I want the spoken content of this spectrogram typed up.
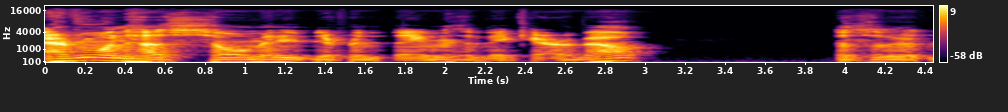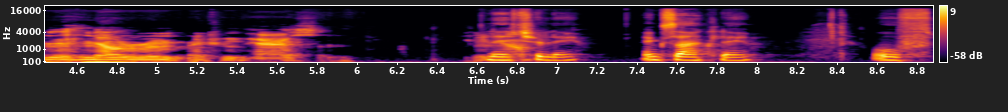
everyone has so many different things that they care about, and so there, there's no room for comparison. you know? Literally. Exactly. Oof.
